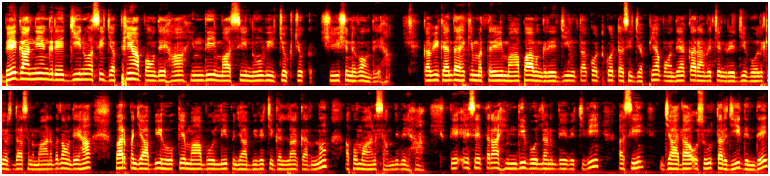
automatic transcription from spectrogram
ਬੇਗਾਨੀ ਅੰਗਰੇਜ਼ੀ ਨੂੰ ਅਸੀਂ ਜੱਫੀਆਂ ਪਾਉਂਦੇ ਹਾਂ, ਹਿੰਦੀ ਮਾਸੀ ਨੂੰ ਵੀ ਚੁੱਕ ਚੁੱਕ ਸ਼ੀਸ਼ ਨਿਭਾਉਂਦੇ ਹਾਂ। ਕਵੀ ਕਹਿੰਦਾ ਹੈ ਕਿ ਮਤਰੀ ਮਾਂ ਭਾਵ ਅੰਗਰੇਜ਼ੀ ਨੂੰ ਤਾਂ ਘੁੱਟ-ਘੁੱਟ ਅਸੀਂ ਜੱਫੀਆਂ ਪਾਉਂਦੇ ਹਾਂ, ਘਰਾਂ ਵਿੱਚ ਅੰਗਰੇਜ਼ੀ ਬੋਲ ਕੇ ਉਸ ਦਾ ਸਨਮਾਨ ਵਧਾਉਂਦੇ ਹਾਂ, ਪਰ ਪੰਜਾਬੀ ਹੋ ਕੇ ਮਾਂ ਬੋਲੀ ਪੰਜਾਬੀ ਵਿੱਚ ਗੱਲਾਂ ਕਰਨ ਨੂੰ ਅਪਮਾਨ ਸਮਝਦੇ ਹਾਂ। ਤੇ ਇਸੇ ਤਰ੍ਹਾਂ ਹਿੰਦੀ ਬੋਲਣ ਦੇ ਵਿੱਚ ਵੀ ਅਸੀਂ ਜ਼ਿਆਦਾ ਉਸ ਨੂੰ ਤਰਜੀਹ ਦਿੰਦੇ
